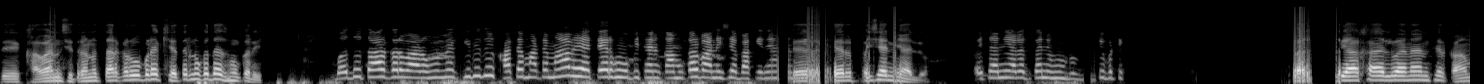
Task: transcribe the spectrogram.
તે ખાવાનું છિત્રાનું તાર કરવું પડે ખેતરનું કદાચ હું કરી? બધું તાર કરવાનું. હું મેં કીધું તું ખાતે માટે માં આવે ત્યારે હું ઊભી થઈને કામ કરવાની છે બાકી ને ત્યારે પૈસા નહીં આલ્યો. પૈસા ની હાલત કરીને હું બટી બટી ત્યાં ખાલવાના ને ફેર કામ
